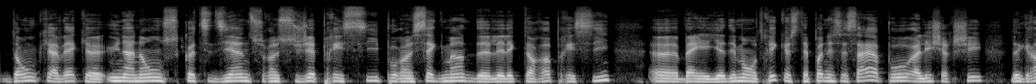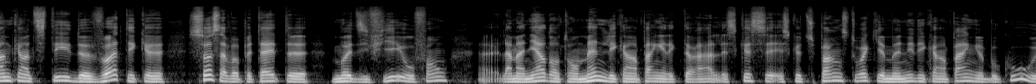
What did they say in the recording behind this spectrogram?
donc avec euh, une annonce quotidienne sur un sujet précis pour un segment de l'électorat précis, ben, il a démontré que c'était pas nécessaire pour aller chercher de grandes quantités de votes et que ça, ça va peut-être modifier, au fond, la manière dont on mène les campagnes électorales. Est-ce que, c'est, est-ce que tu penses, toi, qui as mené des campagnes beaucoup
